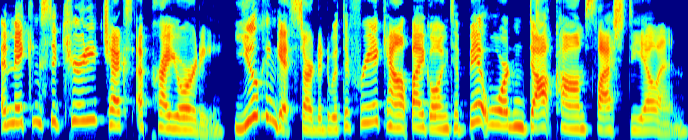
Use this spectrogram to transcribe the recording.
and making security checks a priority. You can get started with a free account by going to bitwarden.com slash DLN.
